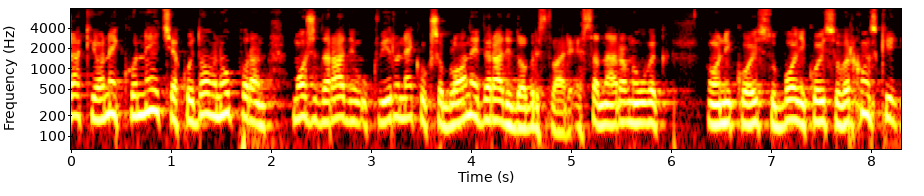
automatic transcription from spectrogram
čak i onaj ko neće, ako je dovoljno uporan, može da radi u okviru nekog šablona i da radi dobre stvari. E sad, naravno, uvek oni koji su bolji, koji su vrhunski,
